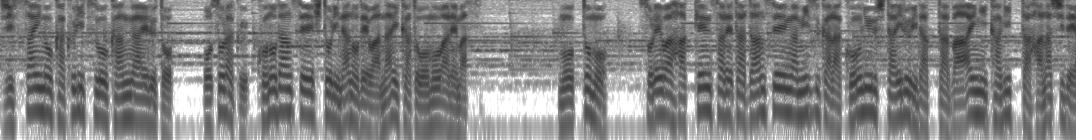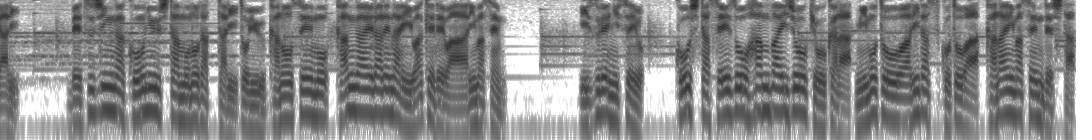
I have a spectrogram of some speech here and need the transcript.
実際の確率を考えると、おそらくこの男性1人なのではないかと思われます。もっとも、それは発見された男性が自ら購入した衣類だった場合に限った話であり、別人が購入したものだったりという可能性も考えられないわけではありません。いずれにせよ、こうした製造販売状況から身元を割り出すことは叶いませんでした。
